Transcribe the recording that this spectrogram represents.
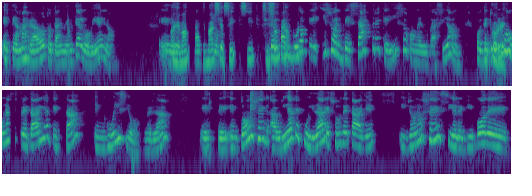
esté amarrado totalmente al gobierno. Eh, Además, Marcia, sí, sí, sí son tan buenos. que hizo el desastre que hizo con educación, porque tuvimos una secretaria que está en juicio, ¿verdad? Este, entonces, habría que cuidar esos detalles y yo no sé si el equipo de,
